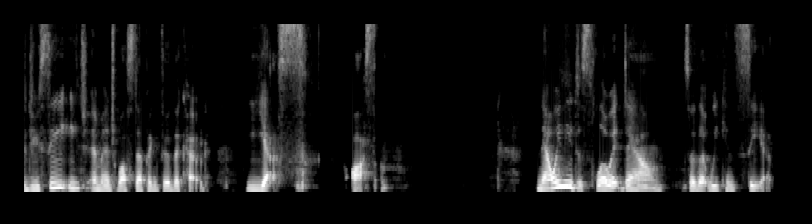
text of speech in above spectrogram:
Did you see each image while stepping through the code? Yes. Awesome. Now we need to slow it down so that we can see it.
